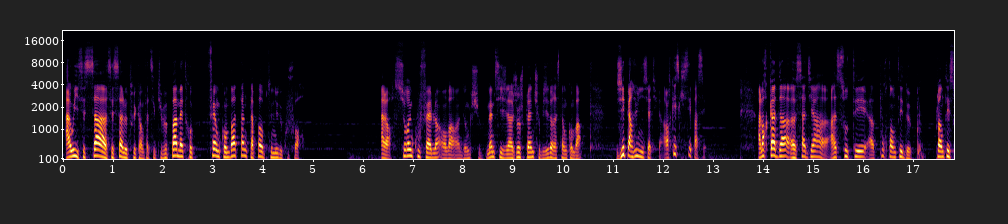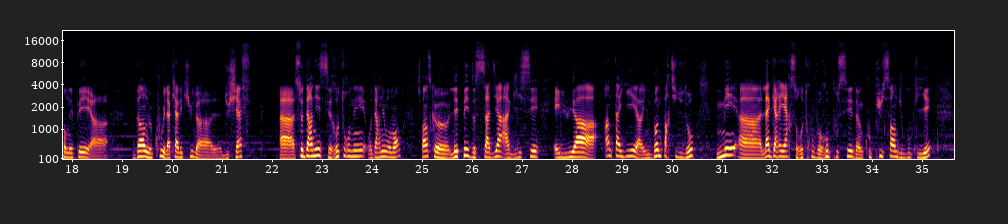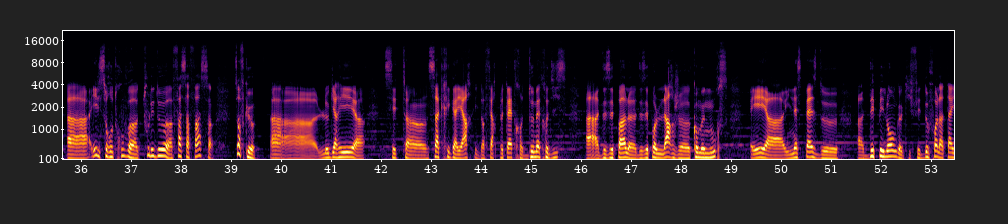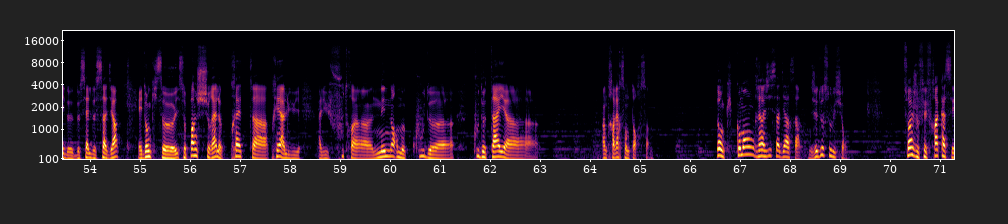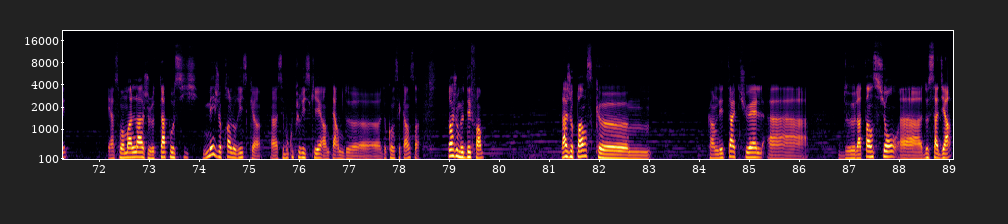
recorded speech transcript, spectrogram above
Ah oui, c'est ça, c'est ça le truc en fait, c'est que tu peux pas mettre fin au combat tant que t'as pas obtenu de coup fort. Alors, sur un coup faible, on va donc même si j'ai la jauge pleine, je suis obligé de rester en combat. J'ai perdu l'initiative. Alors, qu'est-ce qui s'est passé? Alors Kada, euh, Sadia a sauté euh, pour tenter de planter son épée euh, dans le cou et la clavicule du chef. ce dernier s'est retourné au dernier moment. Je pense que l'épée de Sadia a glissé et lui a entaillé une bonne partie du dos. Mais la guerrière se retrouve repoussée d'un coup puissant du bouclier. et ils se retrouvent tous les deux face à face. Sauf que euh, le guerrier, euh, c'est un sacré gaillard. Il doit faire peut-être 2 mètres 10, euh, des, épaules, des épaules larges comme un ours et une espèce de d'épée longue qui fait deux fois la taille de, celle de Sadia. Et donc il se, penche sur elle, prêt à, lui, à lui foutre un énorme coup de, coup de taille en travers son torse. Donc, comment réagit Sadia à ça? J'ai deux solutions. Soit je fais fracasser, et à ce moment-là, je le tape aussi, mais je prends le risque, euh, c'est beaucoup plus risqué en termes de, conséquences. Soit je me défends. Là, je pense que hum, quand l'état actuel euh, de la tension euh, de Sadia,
